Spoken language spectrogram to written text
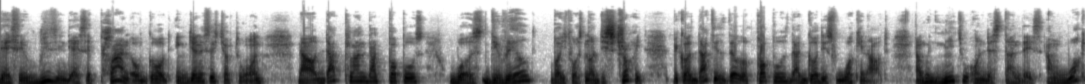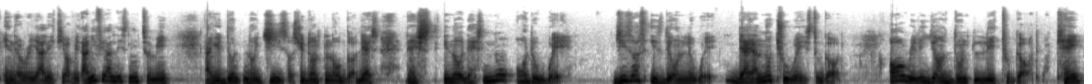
there's a reason, there's a plan of God in Genesis chapter 1. Now, that plan, that purpose was derailed, but it was not destroyed because that is the purpose that God is working out. And we need to understand this and walk in the reality of it. And if you are listening to me and you don't know Jesus, you don't know God, there's, there's, you know, there's no other way. Jesus is the only way. There are no two ways to God. All religions don't lead to God, okay?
